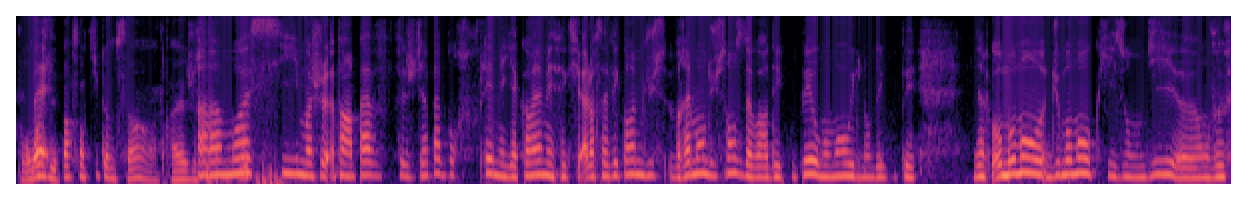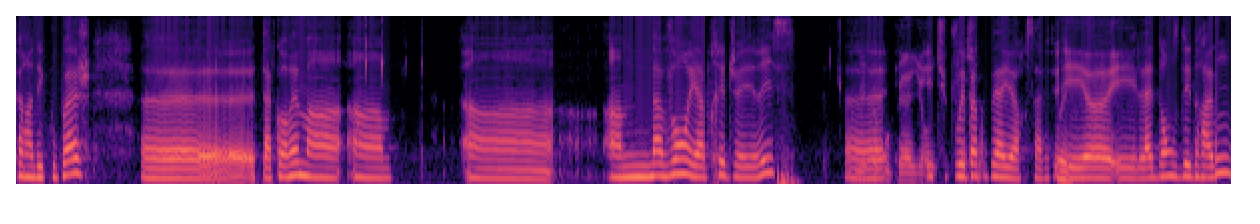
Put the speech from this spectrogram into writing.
Pour moi, Mais- je l'ai pas ressenti comme ça. hein. Après, je sais Ah, pas moi, si, moi, je, enfin, pas, je dirais pas boursouflé, mais il y a quand même effectivement. Alors, ça fait quand même du, vraiment du sens d'avoir découpé au moment où ils l'ont découpé. C'est-à-dire qu'au moment, du moment où ils ont dit euh, on veut faire un découpage, euh, tu as quand même un, un, un, un avant et après Jaehaerys Tu pouvais Euh, pas couper ailleurs et de tu toute pouvais pas façon. couper ailleurs. Ça fait- Oui. et, euh, et la danse des dragons,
